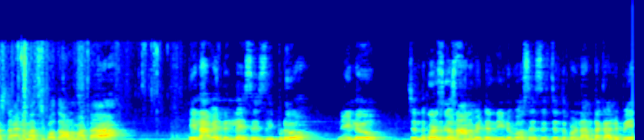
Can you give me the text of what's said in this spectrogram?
కష్టమైనా మర్చిపోతాం అనమాట ఇలా వెల్లుల్లి వేసేసి ఇప్పుడు నీళ్ళు చింతపండుతో నానబెట్టిన నీళ్ళు పోసేసి చింతపండు అంతా కలిపి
